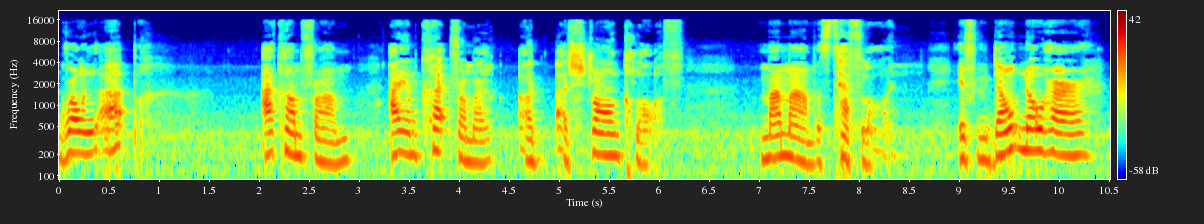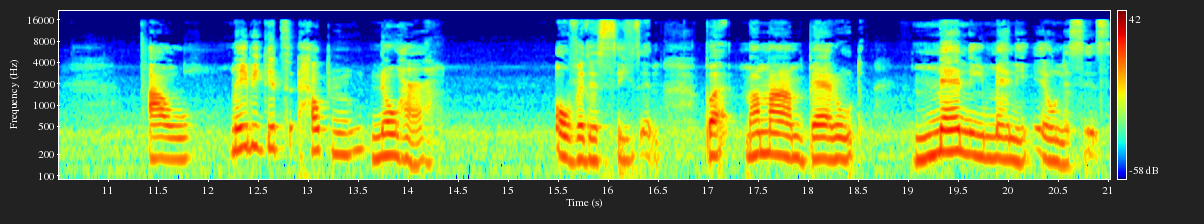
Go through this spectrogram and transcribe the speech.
Growing up, I come from, I am cut from a, a, a strong cloth. My mom was Teflon. If you don't know her, I'll maybe get to help you know her over this season. But my mom battled many, many illnesses,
